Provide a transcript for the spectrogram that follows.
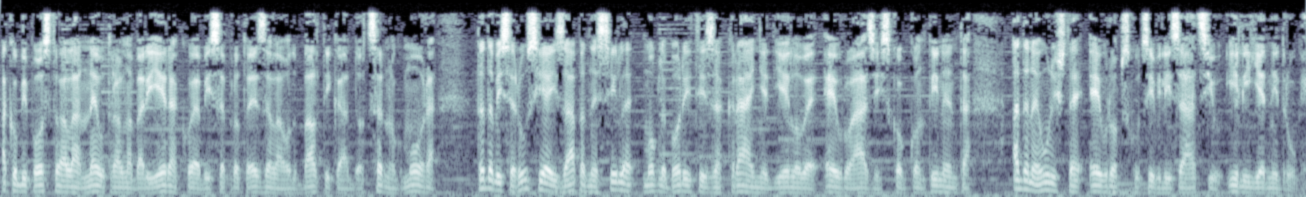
Ako bi postojala neutralna barijera koja bi se protezala od Baltika do Crnog mora, tada bi se Rusija i zapadne sile mogle boriti za krajnje dijelove euroazijskog kontinenta, a da ne unište europsku civilizaciju ili jedni druge.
